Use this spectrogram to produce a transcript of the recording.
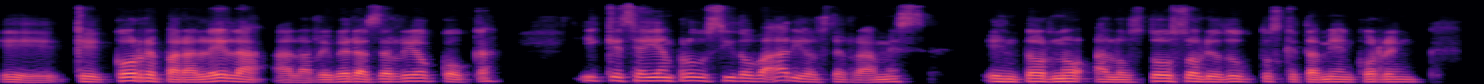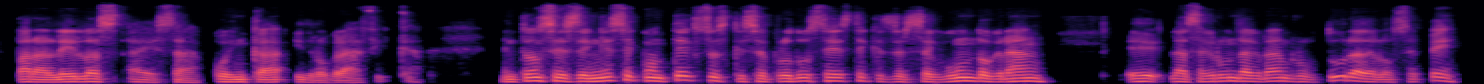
eh, que corre paralela a las riberas del río Coca y que se hayan producido varios derrames en torno a los dos oleoductos que también corren paralelas a esa cuenca hidrográfica. Entonces, en ese contexto es que se produce este, que es el segundo gran, eh, la segunda gran ruptura del OCP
